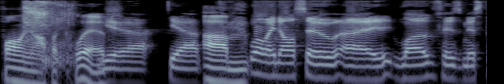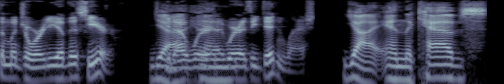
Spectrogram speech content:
falling off a cliff. yeah, yeah. Um, Well, and also, uh, Love has missed the majority of this year. yeah. you know, whereas, and- whereas he didn't last. yeah, and the Cavs,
